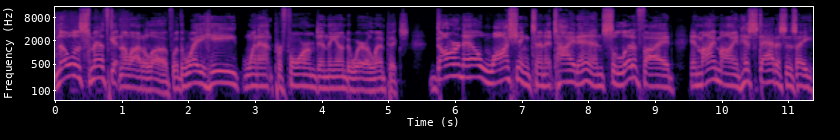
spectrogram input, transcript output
Nolan Smith getting a lot of love with the way he went out and performed in the underwear Olympics. Darnell Washington at tight end solidified, in my mind, his status as a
